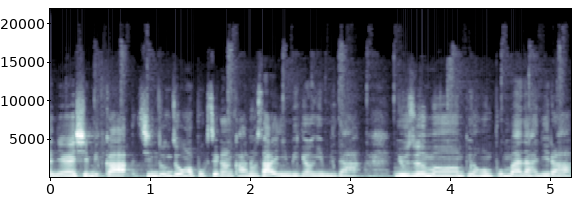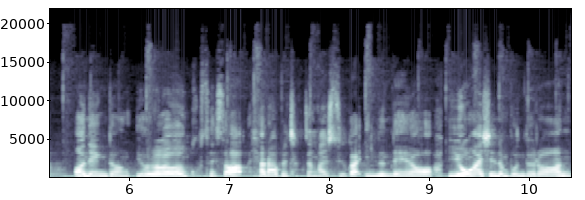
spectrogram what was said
안녕하십니까 진동종합복지관 간호사 이미경입니다. 요즘은 병원뿐만 아니라 은행 등 여러 곳에서 혈압을 측정할 수가 있는데요. 이용하시는 분들은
